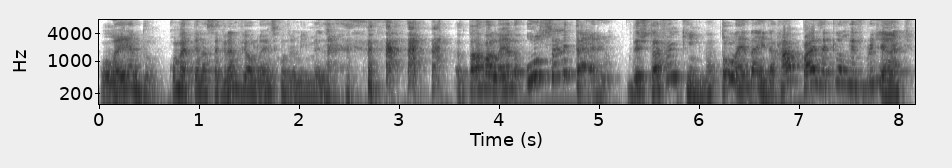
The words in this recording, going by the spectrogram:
lendo, cometendo essa grande violência contra mim mesmo. eu tava lendo O Cemitério, de Stephen King, né? Tô lendo ainda. Rapaz, aquele é um livro brilhante.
